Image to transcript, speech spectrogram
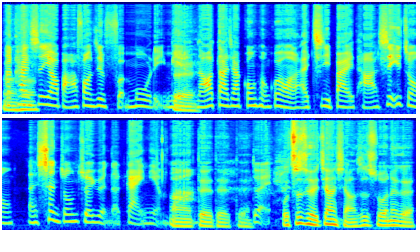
那看是要把它放进坟墓里面，然后大家共同共有来祭拜它，是一种呃慎终追远的概念吧？啊、嗯，对对对。对，我之所以这样想，是说那个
